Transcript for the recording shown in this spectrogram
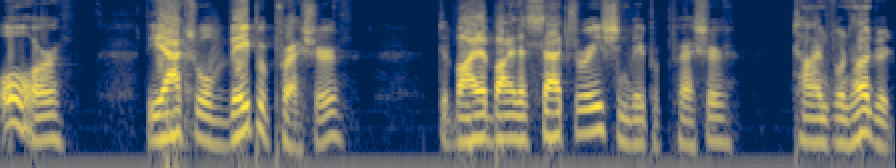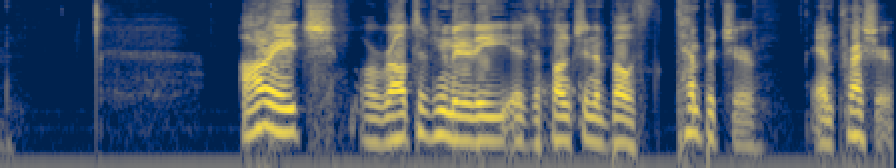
or the actual vapor pressure divided by the saturation vapor pressure times 100. RH, or relative humidity, is a function of both temperature and pressure.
